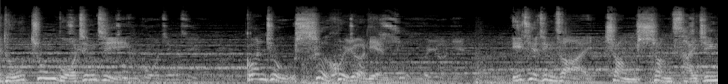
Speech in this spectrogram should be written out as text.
读中国经济，关注社会热点，一切尽在掌上财经。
